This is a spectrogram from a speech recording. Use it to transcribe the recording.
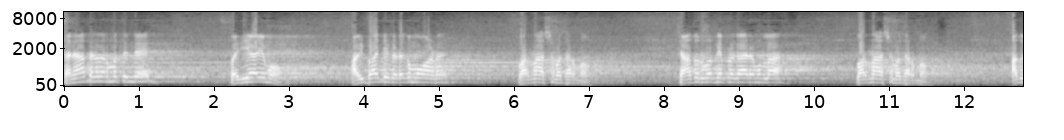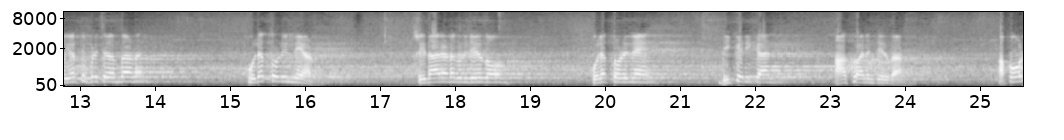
സനാതനധർമ്മത്തിന്റെ പര്യായമോ അവിഭാജ്യ ഘടകമോ ആണ് വർണാശ്രമധർമ്മം. ചാതുർവർണപ്രകാരമുള്ള വർണാശ്രമധർമ്മം. അത് ഉയർത്തിപ്പിടിച്ചത് എന്താണ്? കുലത്തൊഴിലിനെയാണ്. ശ്രീനാരായണ ഗുരു ചെയ്തതോ? കുലത്തൊഴിലിനെ ധിക്കരിക്കാൻ ആഹ്വാനം ചെയ്തതാണ്. അപ്പോൾ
